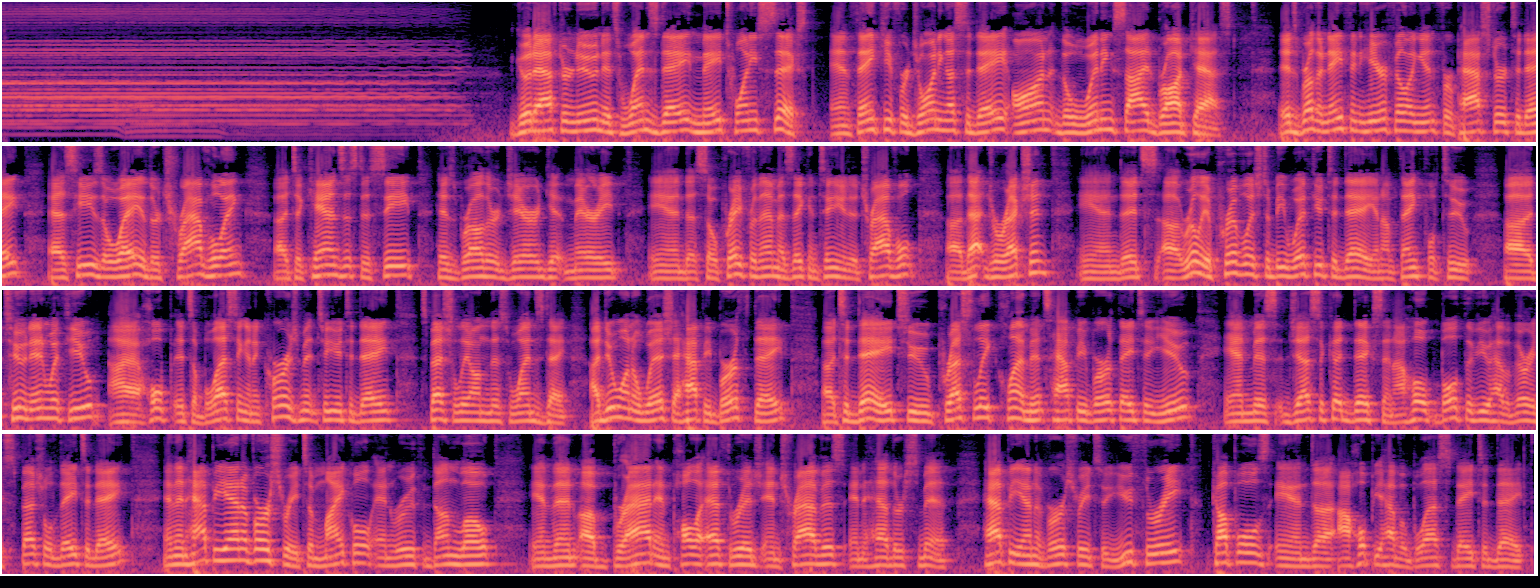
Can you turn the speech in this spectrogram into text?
Good afternoon. It's Wednesday, May 26th, and thank you for joining us today on the Winning Side broadcast. It's Brother Nathan here filling in for Pastor today as he's away. They're traveling uh, to Kansas to see his brother Jared get married. And uh, so pray for them as they continue to travel uh, that direction. And it's uh, really a privilege to be with you today, and I'm thankful to uh, tune in with you. I hope it's a blessing and encouragement to you today, especially on this Wednesday. I do want to wish a happy birthday uh, today to Presley Clements. Happy birthday to you and Miss Jessica Dixon. I hope both of you have a very special day today. And then happy anniversary to Michael and Ruth Dunlow. And then uh, Brad and Paula Etheridge and Travis and Heather Smith. Happy anniversary to you three couples, and uh, I hope you have a blessed day today.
